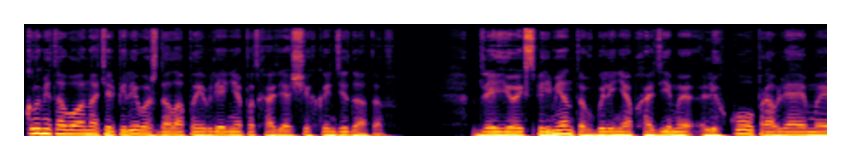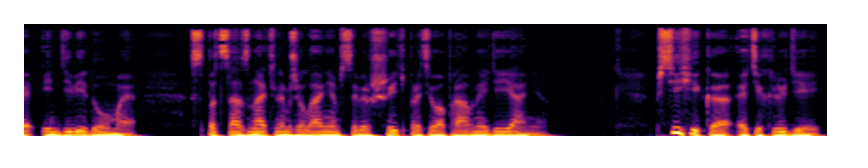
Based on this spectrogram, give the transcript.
Кроме того, она терпеливо ждала появления подходящих кандидатов. Для ее экспериментов были необходимы легко управляемые индивидуумы с подсознательным желанием совершить противоправные деяния. Психика этих людей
